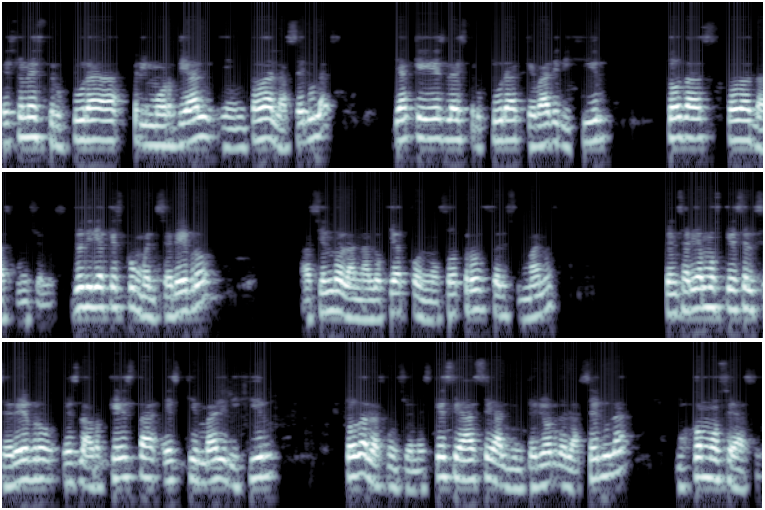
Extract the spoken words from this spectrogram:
es una estructura primordial en todas las células, ya que es la estructura que va a dirigir todas, todas las funciones. Yo diría que es como el cerebro, haciendo la analogía con nosotros, seres humanos. Pensaríamos que es el cerebro, es la orquesta, es quien va a dirigir todas las funciones, qué se hace al interior de la célula y cómo se hace.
